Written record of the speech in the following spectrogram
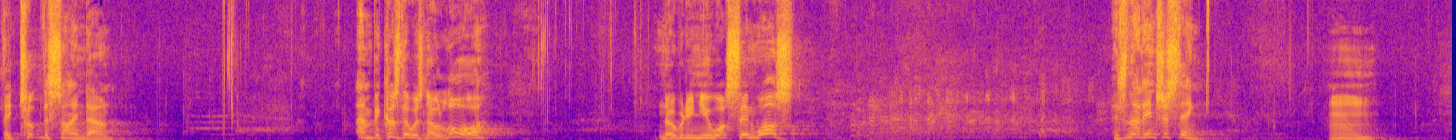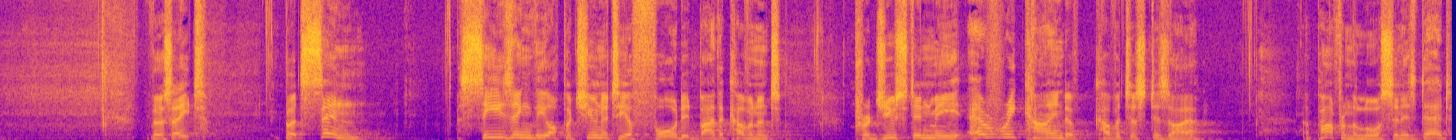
They took the sign down. And because there was no law, nobody knew what sin was. Isn't that interesting? Hmm. Verse 8 But sin, seizing the opportunity afforded by the covenant, produced in me every kind of covetous desire. Apart from the law, sin is dead.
